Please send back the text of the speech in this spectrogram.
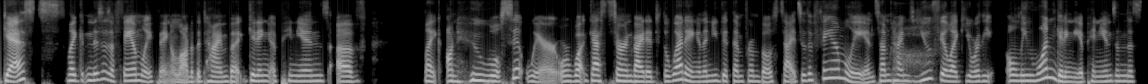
guests, like and this is a family thing a lot of the time, but getting opinions of like on who will sit where or what guests are invited to the wedding. And then you get them from both sides of the family. And sometimes you feel like you're the only one getting the opinions, and this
